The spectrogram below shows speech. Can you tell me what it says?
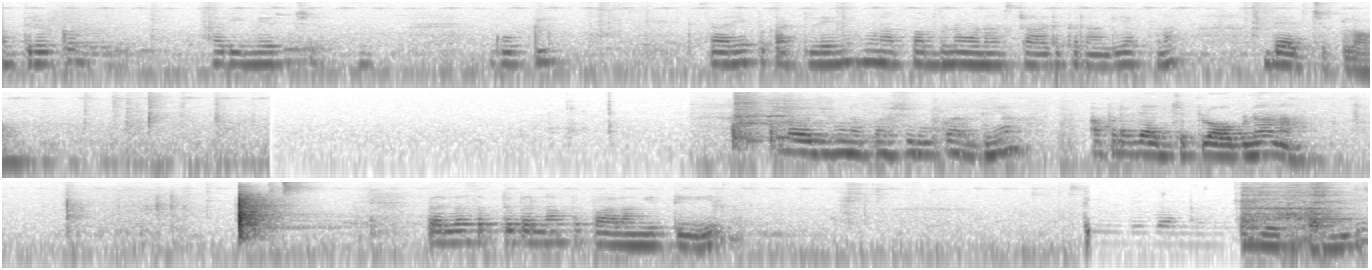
ਅਦਰਕ, ਹਰੀ ਮਿਰਚ, ਗੋਭੀ ਸਾਰੇ ਆਪਾਂ ਕੱਟ ਲਏ ਨੇ। ਹੁਣ ਆਪਾਂ ਬਣਾਉਣਾ ਸਟਾਰਟ ਕਰਾਂਗੇ ਆਪਣਾ ਵੈਜ ਪਲਾਓ। ਲਓ ਜੀ, ਹੁਣ ਆਪਾਂ ਸ਼ੁਰੂ ਕਰਦੇ ਹਾਂ ਆਪਣਾ ਵੈਜ ਪਲਾਓ ਬਣਾਉਣਾ। ਪਹਿਲਾਂ ਸਭ ਤੋਂ ਪਹਿਲਾਂ ਆਪਾਂ ਪਾ ਲਾਂਗੇ ਤੇਲ ਦੇ ਬਣਨ ਵੇਟ ਕਰਾਂਗੇ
